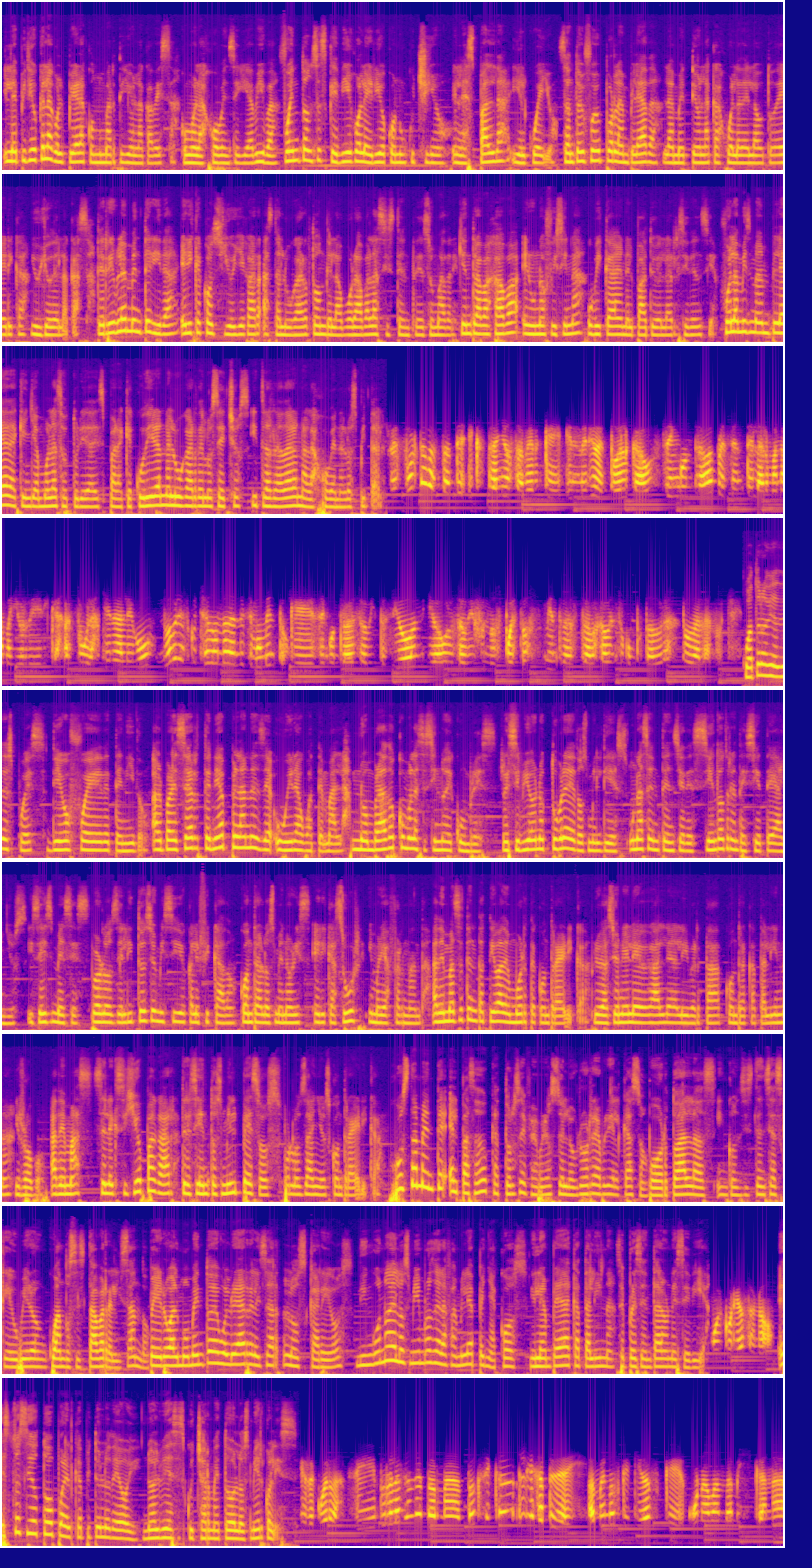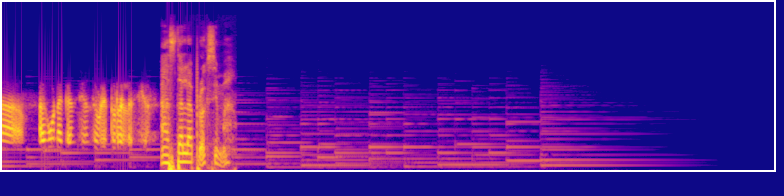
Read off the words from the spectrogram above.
Y le pidió que la golpeara con un martillo en la cabeza. Como la joven seguía viva, fue entonces que Diego la hirió con un cuchillo en la espalda y el cuello. Santoy fue por la empleada, la metió en la cajuela del auto de Erika y huyó de la casa. Terriblemente herida, Erika consiguió llegar hasta el lugar donde laboraba la asistente de su madre, quien trabajaba en una oficina ubicada en el patio de la residencia. Fue la misma empleada quien llamó a las autoridades para que acudieran al lugar de los hechos y trasladaran a la joven al hospital. De todo el caos, se encontraba presente la hermana mayor de Erika, Azura, quien alegó no haber escuchado nada en ese momento, que se encontraba en su habitación, llevaba los audífonos puestos Cuatro días después, Diego fue detenido. Al parecer, tenía planes de huir a Guatemala. Nombrado como el asesino de Cumbres, recibió en octubre de 2010 una sentencia de 137 años y 6 meses por los delitos de homicidio calificado contra los menores Erika Sur y María Fernanda, además de tentativa de muerte contra Erika, privación ilegal de la libertad contra Catalina y robo. Además, se le exigió pagar 300 mil pesos por los daños contra Erika. Justamente el pasado 14 de febrero se logró reabrir el caso por todas las inconsistencias que hubieron cuando se estaba realizando, pero al momento de volver a realizar los careos, ninguno de los miembros de la familia Peñacos ni la empleada Catalina se presentaron ese día. Muy curioso, ¿no? Esto ha sido todo por el capítulo de hoy. No olvides escucharme todos los miércoles. Y recuerda, si tu relación se torna tóxica, aléjate de ahí, a menos que quieras que una banda mexicana haga una canción sobre tu relación. Hasta la próxima.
